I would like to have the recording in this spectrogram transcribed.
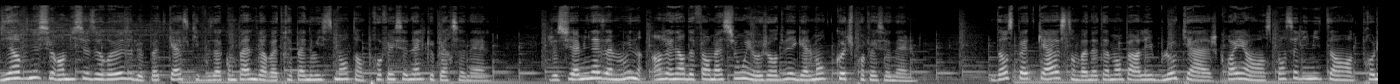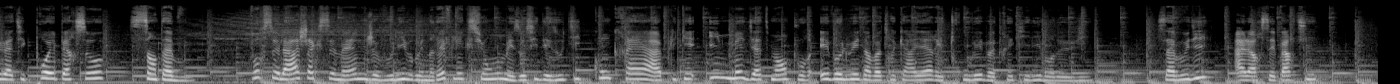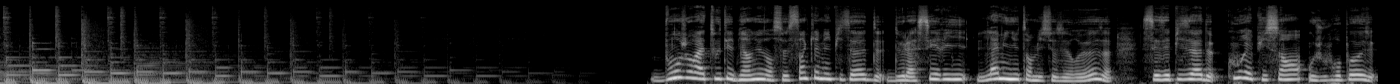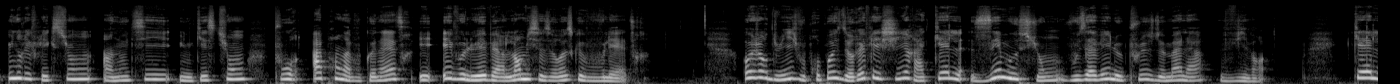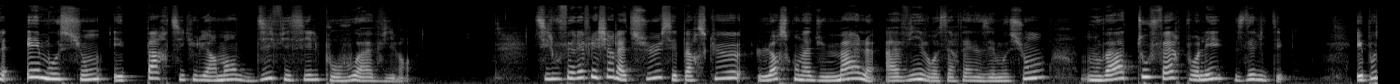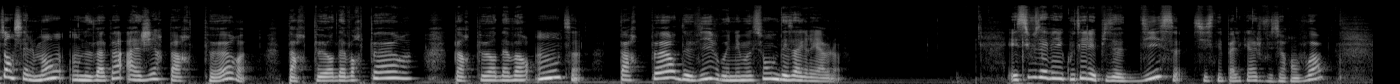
Bienvenue sur Ambitieuse Heureuse, le podcast qui vous accompagne vers votre épanouissement tant professionnel que personnel. Je suis Amina Zamoun, ingénieure de formation et aujourd'hui également coach professionnel. Dans ce podcast, on va notamment parler blocage, croyances, pensées limitantes, problématiques pro et perso, sans tabou. Pour cela, chaque semaine, je vous livre une réflexion, mais aussi des outils concrets à appliquer immédiatement pour évoluer dans votre carrière et trouver votre équilibre de vie. Ça vous dit? Alors c'est parti Bonjour à toutes et bienvenue dans ce cinquième épisode de la série La Minute Ambitieuse Heureuse. Ces épisodes courts et puissants où je vous propose une réflexion, un outil, une question pour apprendre à vous connaître et évoluer vers l'ambitieuse heureuse que vous voulez être. Aujourd'hui, je vous propose de réfléchir à quelles émotions vous avez le plus de mal à vivre. Quelle émotion est particulièrement difficile pour vous à vivre? Si je vous fais réfléchir là-dessus, c'est parce que lorsqu'on a du mal à vivre certaines émotions, on va tout faire pour les éviter. Et potentiellement, on ne va pas agir par peur, par peur d'avoir peur, par peur d'avoir honte, par peur de vivre une émotion désagréable. Et si vous avez écouté l'épisode 10, si ce n'est pas le cas, je vous y renvoie,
